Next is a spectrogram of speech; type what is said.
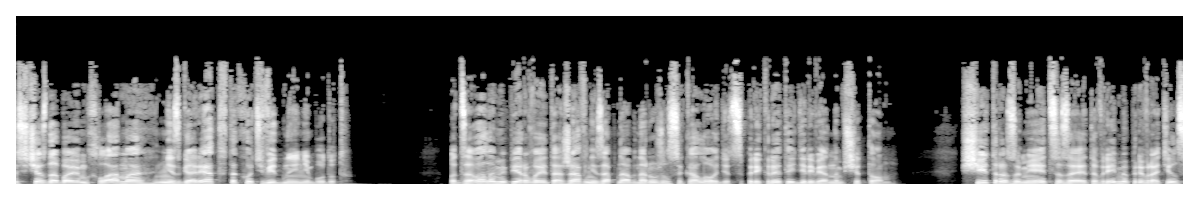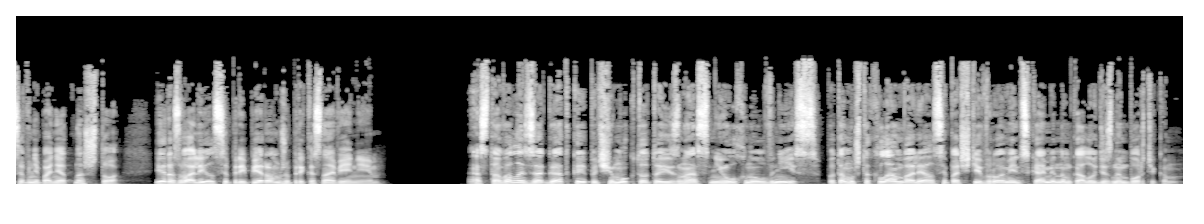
сейчас добавим хлама, не сгорят, так хоть видные не будут. Под завалами первого этажа внезапно обнаружился колодец, прикрытый деревянным щитом. Щит, разумеется, за это время превратился в непонятно что и развалился при первом же прикосновении. Оставалось загадкой, почему кто-то из нас не ухнул вниз, потому что хлам валялся почти вровень с каменным колодезным бортиком.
